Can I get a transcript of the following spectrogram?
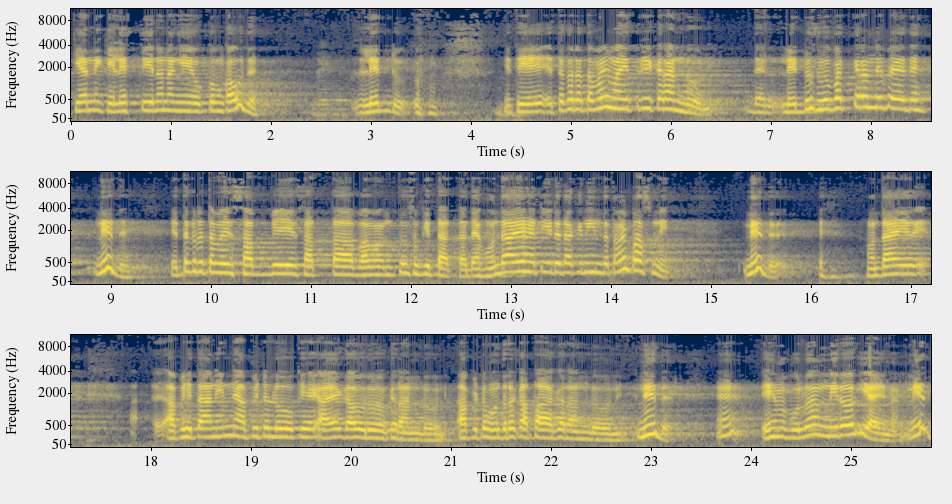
කියන්නේ කෙලෙස්තියන නගේ ඔක්කොම කවුද? ලෙඩ්ඩු ඉති එතකොට තමයි මෛත්‍රී කරන්න ඕනි. දැ ලෙඩ්ඩු සුවපත් කරන්න පේද නේද. එතකට තමයි සබ්බේ සත්තා බවන්තු සුකිතත්ත දැ හොඳ අය හැටියට දකින හිද තමයි පස්නේ නේද. හොඳයි අපි හිතානින්න අපිට ලෝකේ අය ගෞරුව කරන්න ඕනි. අපිට හොඳර කතා කරන්න ඕනි. නේද. එහෙම පුළුවන් නිරෝගී අයන නේද?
